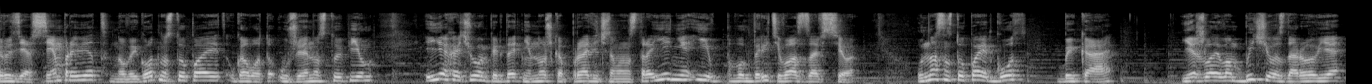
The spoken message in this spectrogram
Друзья, всем привет! Новый год наступает, у кого-то уже наступил. И я хочу вам передать немножко праздничного настроения и поблагодарить вас за все. У нас наступает год быка. Я желаю вам бычьего здоровья,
